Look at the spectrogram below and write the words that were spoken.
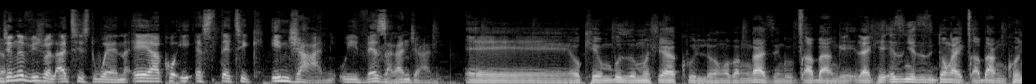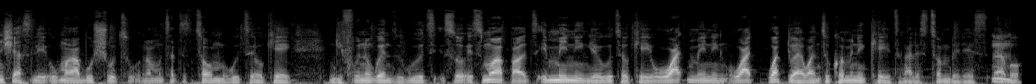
Njenge visual artist wena eyakho i aesthetic injani? Uyiveza kanjani? Eh okay umbuzo omuhle kakhulu lo ngoba ngikaze ngikucabange like ezinye izinto ongayicabangi consciously uma ngabe ushoot noma uthatha isithombe ukuthi okay ngifuna ukwenza ukuthi so it's more about i meaning yokuthi okay what meaning what what do i want to communicate ngalesithombe lesi yabo?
